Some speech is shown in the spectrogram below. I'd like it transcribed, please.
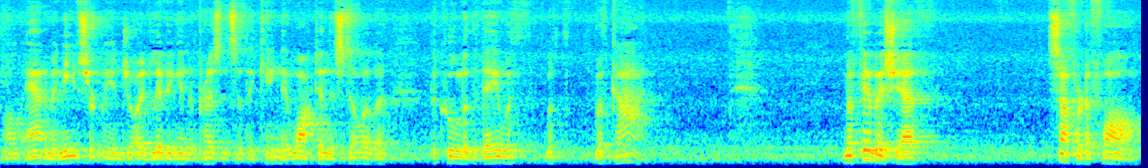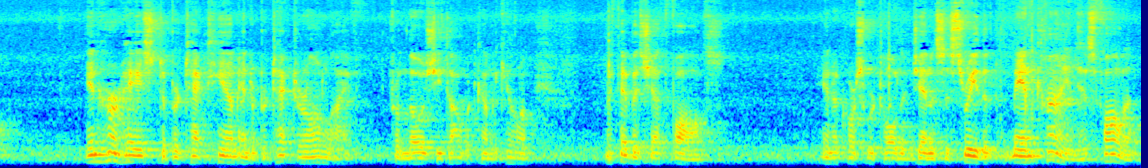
Well, Adam and Eve certainly enjoyed living in the presence of the king. They walked in the still of the, the cool of the day with, with, with God. Mephibosheth suffered a fall in her haste to protect him and to protect her own life from those she thought would come to kill him. Mephibosheth falls. And of course, we're told in Genesis 3 that mankind has fallen.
